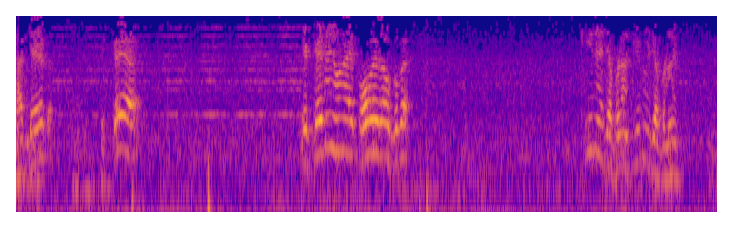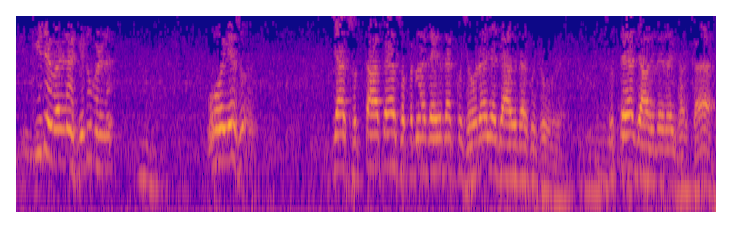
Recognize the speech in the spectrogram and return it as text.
ਸੱਚ ਇੱਕ। ਹੀ ਇੱਕ ਨਹੀਂ ਹੋਣਾ ਇੱਕ ਹੋਵੇਗਾ ਹੁਕਮ ਹੈ। ਕਿਹਨੇ ਜਪਣਾ, ਕਿਹਨੂੰ ਜਪਣਾ? ਕਿਹਨੇ ਮਿਲਣਾ, ਕਿਹਨੂੰ ਮਿਲਣਾ? ਉਹ ਇਹ ਸੁ- ਜਾਂ ਸੁੱਤਾ ਪਿਆ, ਸੁਪਨਾ ਦੇਖਦਾ ਕੁਝ ਹੋਰ ਹੈ ਜਾਂ ਜਾਗਦਾ ਕੁਝ ਹੋਰ ਹੈ? ਸੁੱਤੇ ਜਾਂ ਜਾਗਦੇ ਦਾ ਹੀ ਫ਼ਰਕ ਹੈ।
